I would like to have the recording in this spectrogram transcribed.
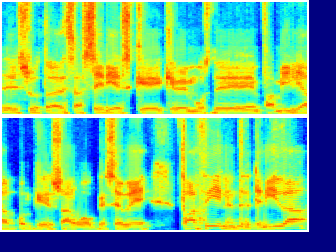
es otra de esas series que, vemos de, en familia porque es algo que se ve fácil, entretenida.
